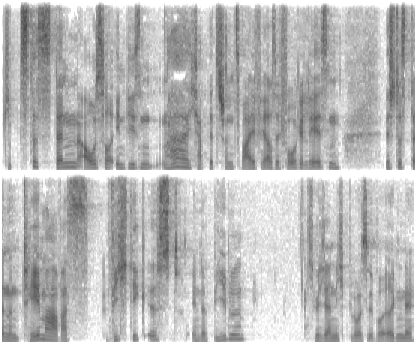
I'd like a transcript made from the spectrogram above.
Gibt es das denn außer in diesen, ah, ich habe jetzt schon zwei Verse vorgelesen, ist das denn ein Thema, was wichtig ist in der Bibel? Ich will ja nicht bloß über irgendeine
